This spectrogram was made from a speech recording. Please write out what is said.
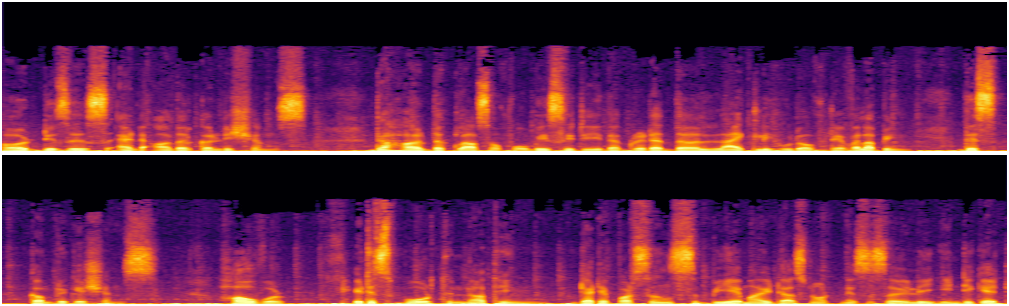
heart disease and other conditions. The higher the class of obesity, the greater the likelihood of developing these complications. However, it is worth nothing that a person's BMI does not necessarily indicate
